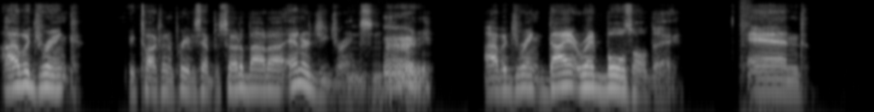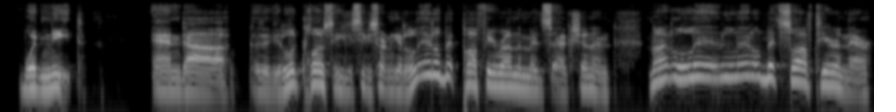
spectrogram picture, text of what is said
I would drink. We talked in a previous episode about uh, energy drinks. I would drink diet Red Bulls all day, and wouldn't eat. And uh because if you look closely, you can see you're starting to get a little bit puffy around the midsection and not a little, little bit soft here and there.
